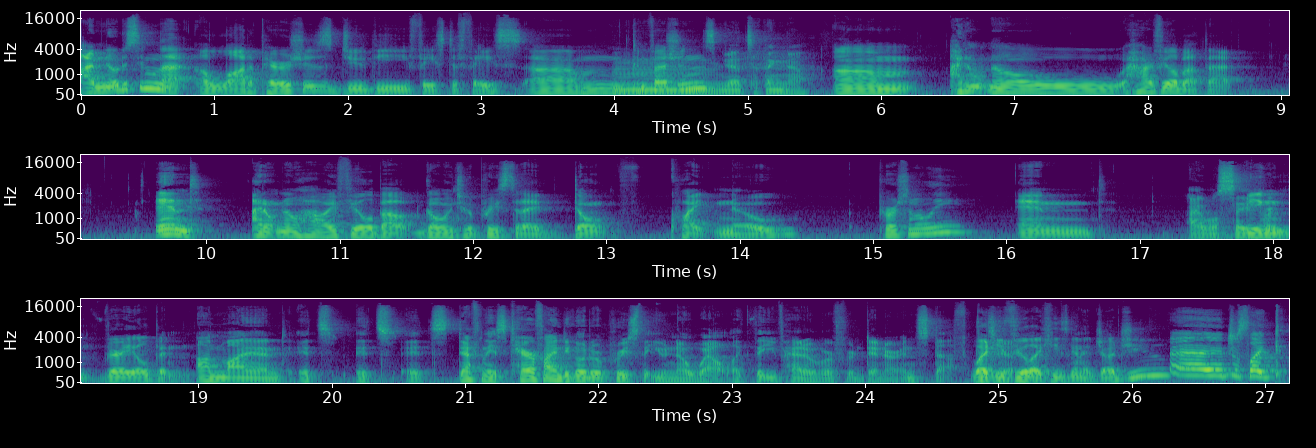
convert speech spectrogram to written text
I'm noticing that a lot of parishes do the face-to-face um, confessions. yeah, it's a thing now. Um, I don't know how I feel about that, and I don't know how I feel about going to a priest that I don't quite know personally and I will say being very open. on my end, it's it's it's definitely it's terrifying to go to a priest that you know well, like that you've had over for dinner and stuff. Why do you feel like he's going to judge you? Eh, just like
